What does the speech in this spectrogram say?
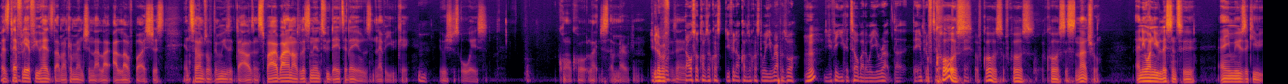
There's definitely a few heads that man can mention that like I love, but it's just in terms of the music that I was inspired by and I was listening to day to day, it was never UK. It was just always quote unquote like just American. You never. know what That also comes across. Do you think that comes across the way you rap as well? Hmm? Do you think you could tell by the way you rap that the influence? Of course, of course, of course, of course. It's natural. Anyone you listen to, any music you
